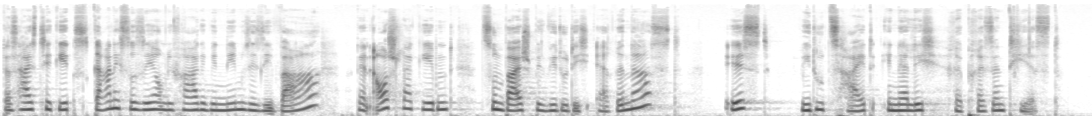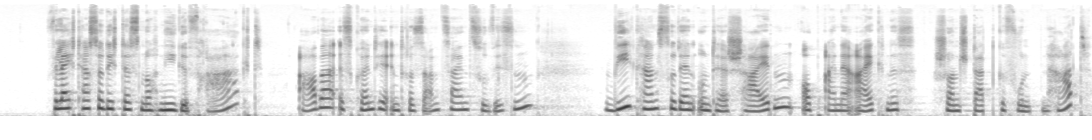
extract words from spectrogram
Das heißt, hier geht es gar nicht so sehr um die Frage, wie nehmen Sie sie wahr, denn ausschlaggebend zum Beispiel, wie du dich erinnerst, ist, wie du Zeit innerlich repräsentierst. Vielleicht hast du dich das noch nie gefragt, aber es könnte ja interessant sein zu wissen, wie kannst du denn unterscheiden, ob ein Ereignis schon stattgefunden hat,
